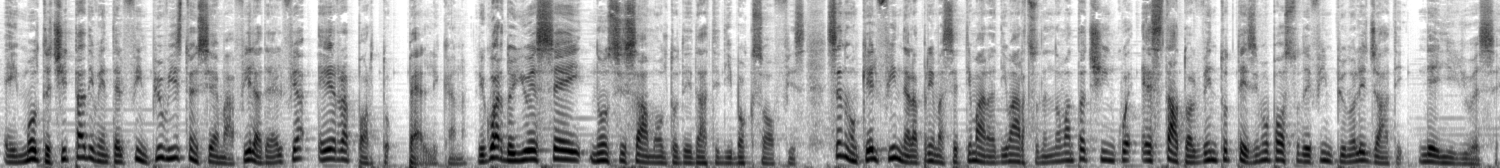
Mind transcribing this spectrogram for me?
e in molte città diventa il film più visto insieme a Philadelphia e il rapporto Pelican. Riguardo USA non si sa molto dei dati di box office, se non che il film nella prima settimana di marzo del 95 è stato al ventottesimo posto dei film più noleggiati negli USA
